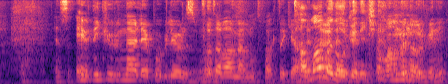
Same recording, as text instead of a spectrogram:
Evdeki ürünlerle yapabiliyoruz bunu. Tabii. Tamamen mutfaktaki tamamen aletlerle. organik. Tamamen organik.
